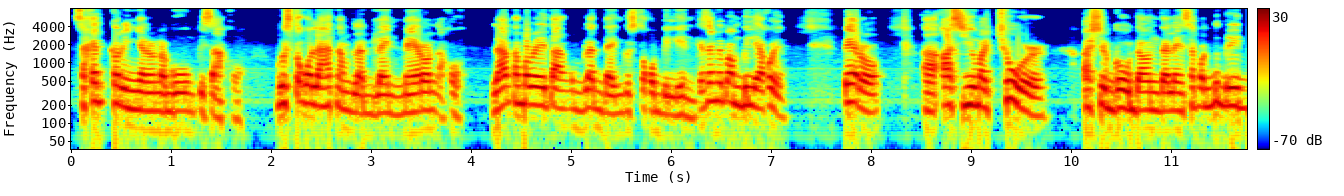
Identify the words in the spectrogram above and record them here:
Sakit ko rin yan nung nag-uumpisa ako. Gusto ko lahat ng bloodline, meron ako. Lahat ng babalitaan kong bloodline, gusto ko bilhin. Kasi may pambili ako eh. Pero, uh, as you mature, as you go down the line sa pag-breed,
